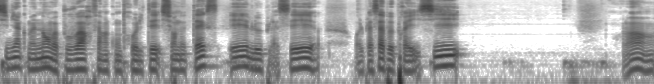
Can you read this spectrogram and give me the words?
Si bien que maintenant, on va pouvoir faire un CTRL T sur notre texte et le placer. On va le placer à peu près ici. Voilà. Hein.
